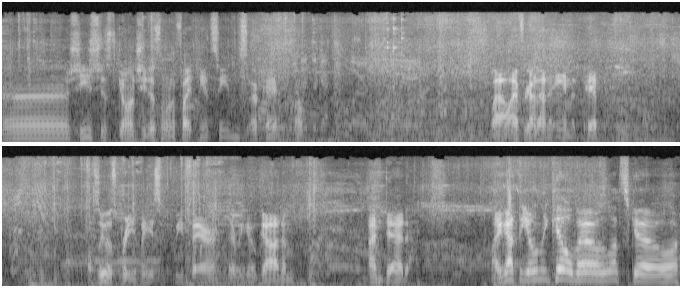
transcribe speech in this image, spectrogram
Uh, she's just gone. She doesn't want to fight me, it seems. Okay. Well, wow, I forgot how to aim at Pip. Also, he was pretty evasive, to be fair. There we go. Got him. I'm dead. I got the only kill, though. Let's go.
